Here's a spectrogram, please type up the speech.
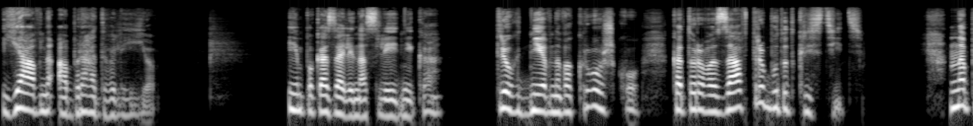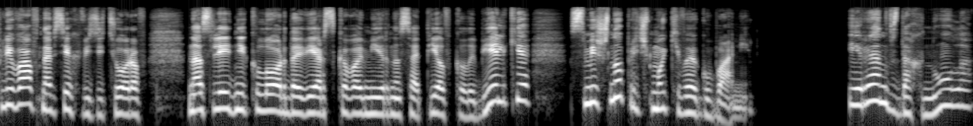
явно обрадовали ее. Им показали наследника, трехдневного крошку, которого завтра будут крестить. Наплевав на всех визитеров, наследник лорда Верского мирно сопел в колыбельке, смешно причмокивая губами. Ирен вздохнула.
